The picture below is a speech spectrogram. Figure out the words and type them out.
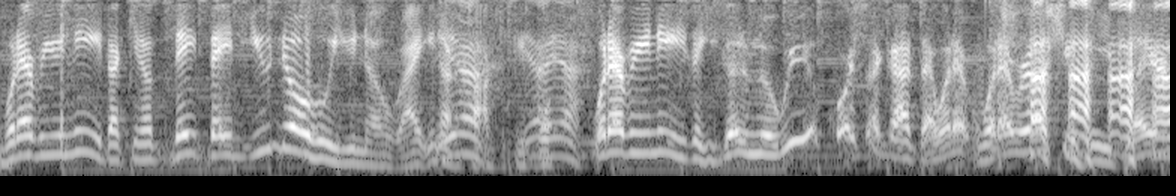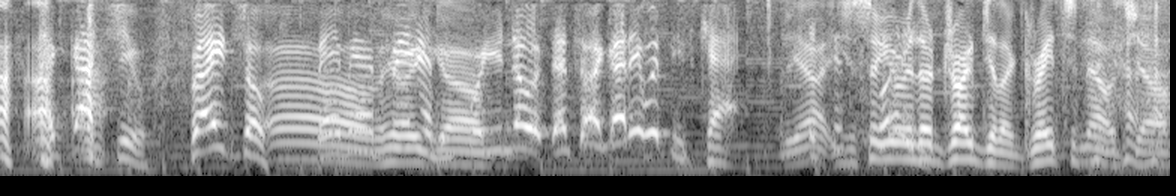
whatever you need, like you know, they they you know who you know, right? You know how to talk to people. yeah, yeah. Whatever you need, he's like, you got to little weed? Of course I got that. Whatever whatever else you need, player, I got you, right? So Oh, we bam. go. Before you know it, that's how I got in with these cats. Yeah. So you were funny. their drug dealer. Great to know, Joe.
